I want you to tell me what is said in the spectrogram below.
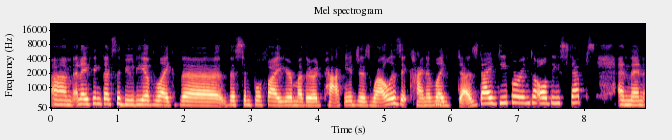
Um, and i think that's the beauty of like the the simplify your motherhood package as well is it kind of like does dive deeper into all these steps and then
